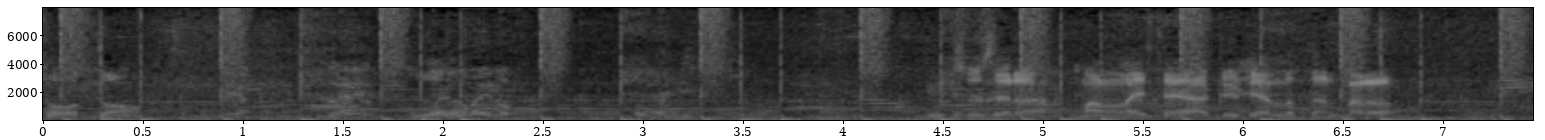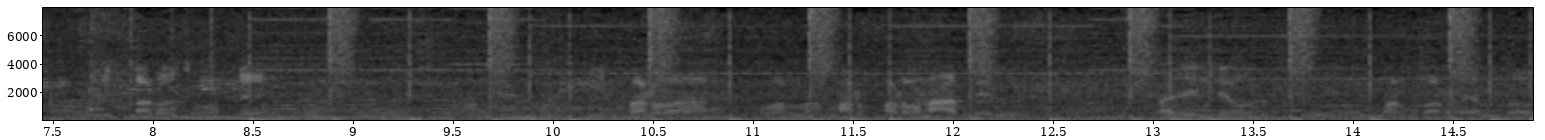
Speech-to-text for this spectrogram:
చూద్దాం. చూసారా? మనల్ని అయితే అటు ఇటు వెళ్ళొద్దు అంటున్నారు ఈ పడవ చూడండి. ఈ పడవ వల్ల మన పడవను ఆపారు అది వెళ్ళే వరకు మన పడవ వెళ్దాం.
